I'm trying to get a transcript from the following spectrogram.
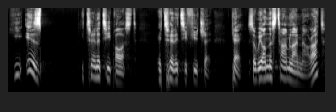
He is eternity past, eternity future. Okay, so we're on this timeline now, right?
